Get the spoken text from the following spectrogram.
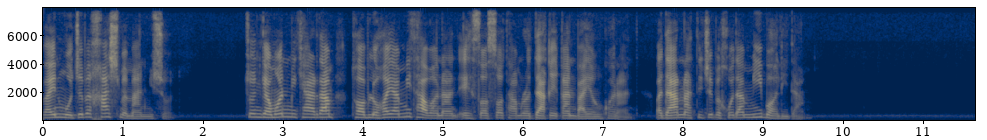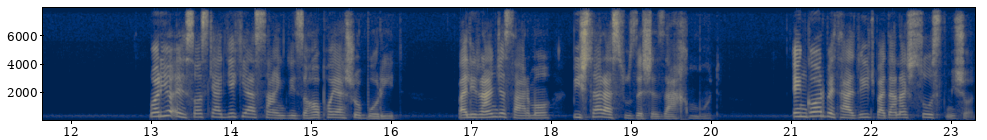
و این موجب خشم من می شد. چون گمان می کردم تابلوهایم می توانند احساساتم را دقیقا بیان کنند و در نتیجه به خودم می بالیدم. ماریا احساس کرد یکی از سنگریزه ها پایش را برید ولی رنج سرما بیشتر از سوزش زخم بود. انگار به تدریج بدنش سست می شد.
